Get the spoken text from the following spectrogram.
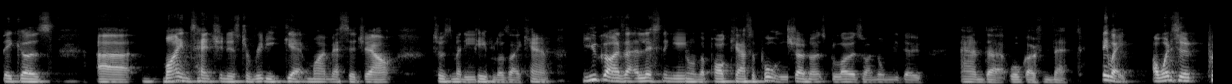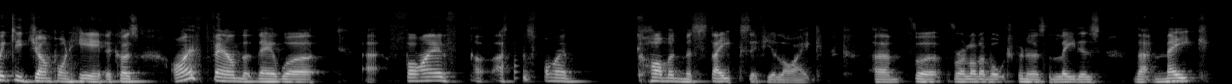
because uh, my intention is to really get my message out to as many people as I can. You guys that are listening in on the podcast, support the show notes below as I normally do, and uh, we'll go from there. Anyway, I wanted to quickly jump on here because I found that there were uh, five, uh, I suppose, five common mistakes, if you like, um, for for a lot of entrepreneurs and leaders that make,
